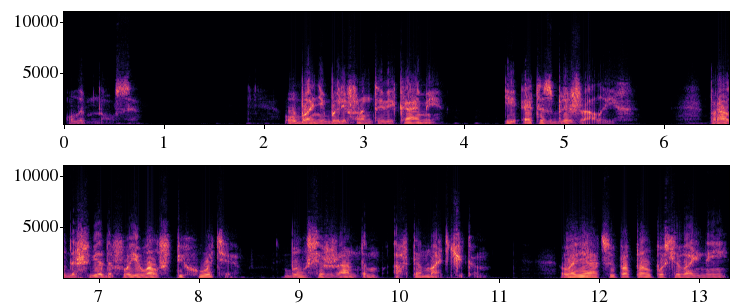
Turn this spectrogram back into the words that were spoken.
улыбнулся. Оба они были фронтовиками, и это сближало их. Правда, Шведов воевал в пехоте, был сержантом-автоматчиком. В авиацию попал после войны,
